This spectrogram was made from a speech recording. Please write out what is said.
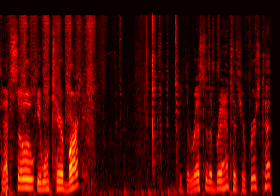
That's so it won't tear bark. Get the rest of the branch, that's your first cut.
